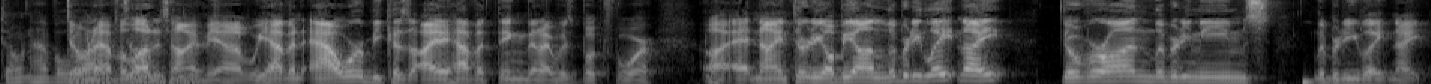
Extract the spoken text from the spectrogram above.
don't have a don't lot have a of lot of time time. Yeah, we have an hour because I have a thing that I was booked for uh, at nine thirty. I'll be on Liberty Late Night over on Liberty Memes, Liberty Late Night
